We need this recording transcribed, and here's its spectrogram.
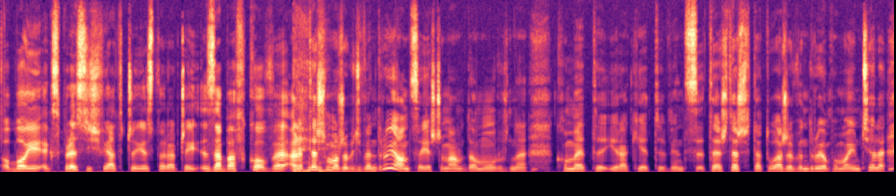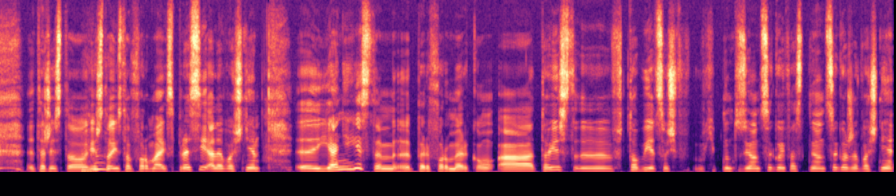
o mojej ekspresji świadczy. Jest to raczej zabawkowe, ale też może być wędrujące. Jeszcze mam w domu różne komety i rakiety, więc też, też tatuaże wędrują po moim ciele. Też jest to, jest to, jest to forma ekspresji, ale właśnie e, ja nie jestem performerką, a to jest w tobie coś hipnotyzującego i fascynującego, że właśnie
